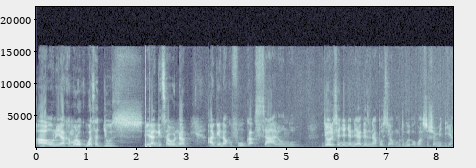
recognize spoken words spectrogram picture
uh, ono yakamala okuwasa juice era ng'essaawa yonna agenda kufuuka saalongo joel senyonyi ono yageze n'apostinga ku mutwe gwe ogwa social media.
